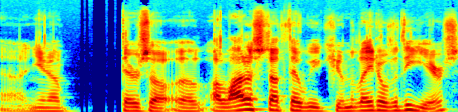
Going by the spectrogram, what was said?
Uh, you know, there's a, a, a lot of stuff that we accumulate over the years,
